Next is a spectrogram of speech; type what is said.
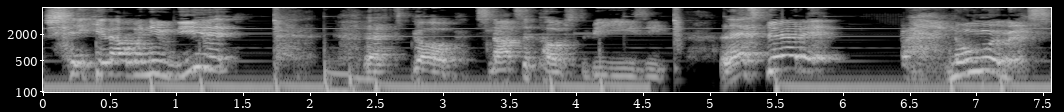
Shake it out when you need it. Let's go. It's not supposed to be easy. Let's get it. No limits.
